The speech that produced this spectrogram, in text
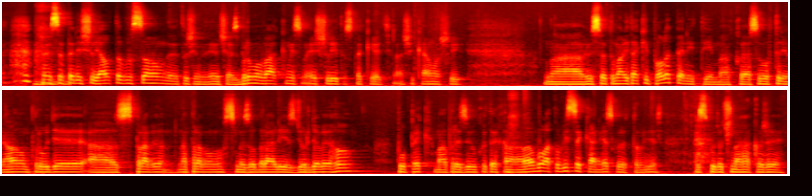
my sme vtedy išli autobusom, tuším, neviem, či aj s Brumovákmi sme išli, to sú také naši kamoši. No a my sme tu mali taký polepený tým, ako ja som bol vtedy na ľavom prúde a sprave, na sme zobrali z Ďurďového, Pupek mal prezivku ten chalán, ale on bol ako vysekaný, neskutočná, akože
